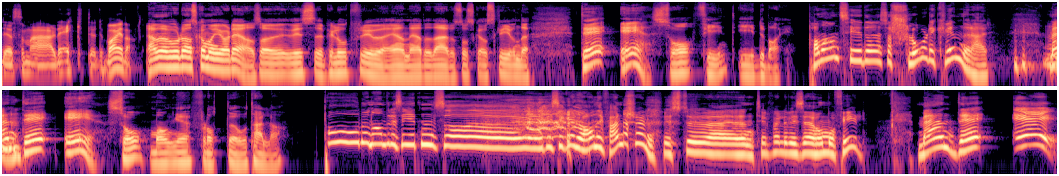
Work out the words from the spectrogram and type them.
det som er det ekte Dubai, da. Ja, men hvordan skal man gjøre det? Altså, hvis pilotfrue er nede der og så skal skrive om det. Det er så fint i Dubai. På den annen side så slår det kvinner her. Men det er så mange flotte hoteller. Andre siden så eh, risikerer du å havne i fengsel hvis du eh, tilfeldigvis er homofil. Men det er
